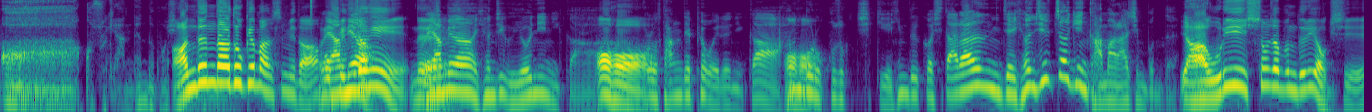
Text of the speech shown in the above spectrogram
아 구속이 안 된다 보시. 안 된다도 꽤 많습니다. 어, 왜냐면- 굉장히 네. 왜냐하면 현직 의원이니까 어허. 그리고 당 대표고 이러니까 어허. 함부로 구속시키기 힘들 것이다라는 이제 현실적인 감안하신 분들. 야 우리 시청자분들이 역시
